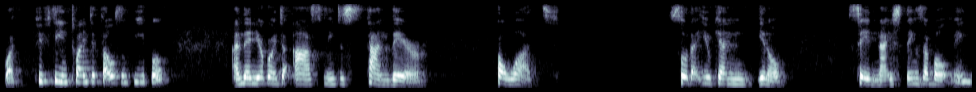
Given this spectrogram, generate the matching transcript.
what 15 20,000 people and then you're going to ask me to stand there for what? So that you can, you know, say nice things about me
